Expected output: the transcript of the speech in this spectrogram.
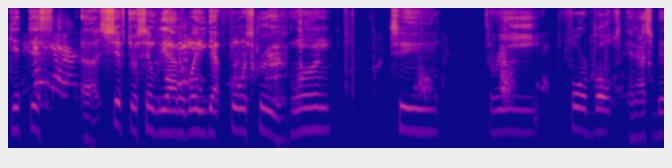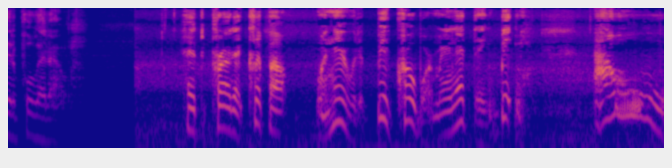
get this uh, shifter assembly out of the way. You got four screws, one, two, three, four bolts, and I should be able to pull that out. Had to pry that clip out went there with a big crowbar, man. That thing bit me. Ow!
